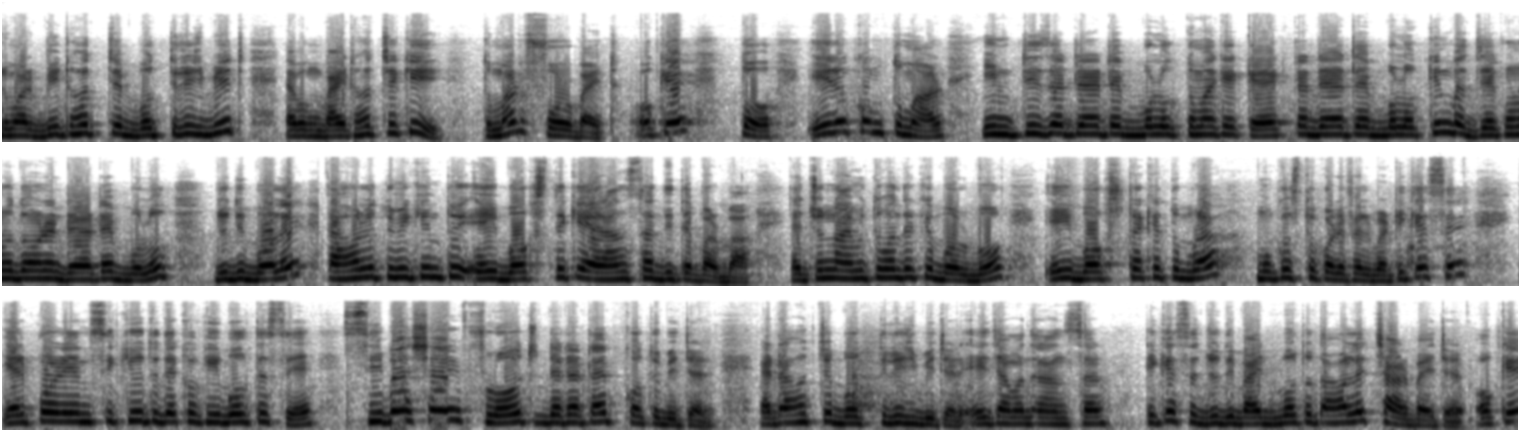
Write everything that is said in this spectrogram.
তোমার বিট হচ্ছে বত্রিশ বিট এবং বাইট হচ্ছে কি? তোমার ফোর বাইট ওকে তো এরকম তোমার ইন্টিজার ডেটা টাইপ বলুক, তোমাকে ক্যারেক্টার ডেটা টাইপ বলুক, কিংবা যে কোনো ধরনের ডেটা টাইপ বলুক, যদি বলে, তাহলে তুমি কিন্তু এই বক্স থেকে এর আনসার দিতে পারবা। এর জন্য আমি তোমাদেরকে বলব, এই বক্সটাকে তোমরা মুখস্থ করে ফেলবা, ঠিক আছে? এরপর এমসিকিউতে দেখো কি বলতেছে সিবাসাই ফ্লোট ডেটা টাইপ কত বিটার এটা হচ্ছে বত্রিশ বিটার এই যে আমাদের আনসার ঠিক আছে? যদি বাইট বলতো তাহলে চার বাইটের ওকে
